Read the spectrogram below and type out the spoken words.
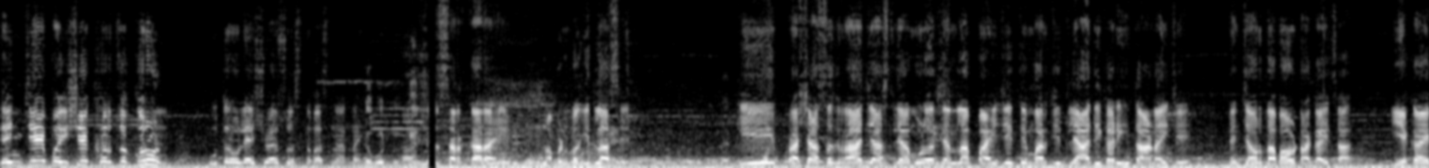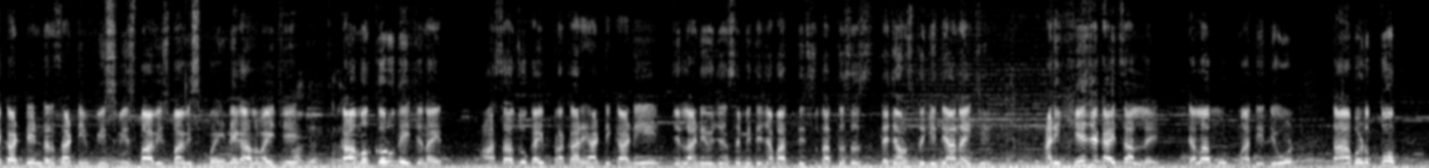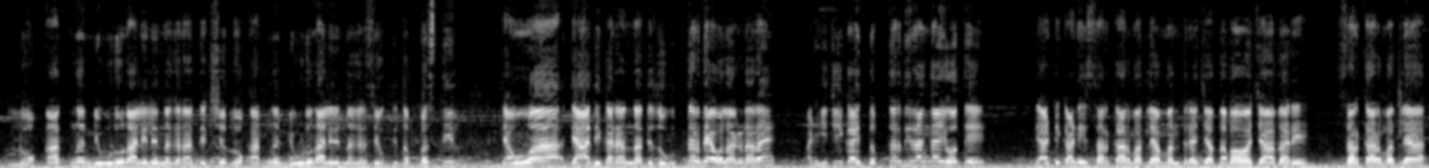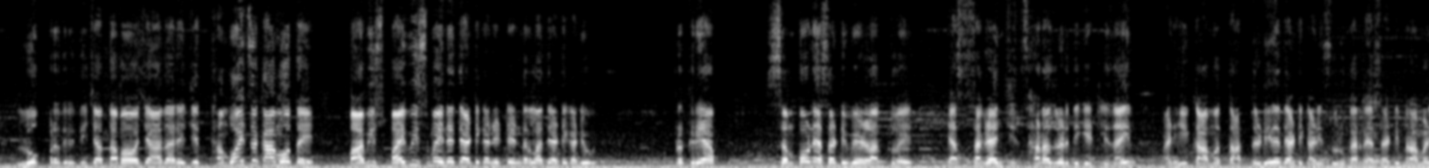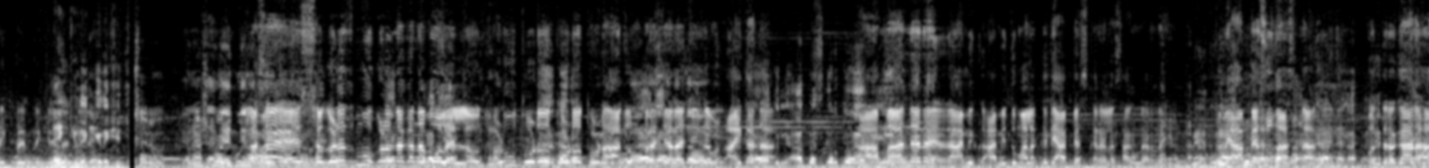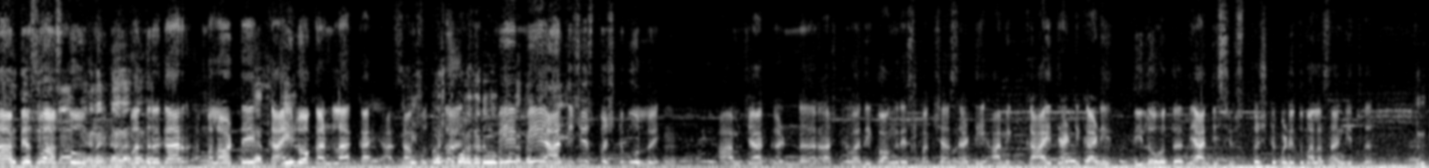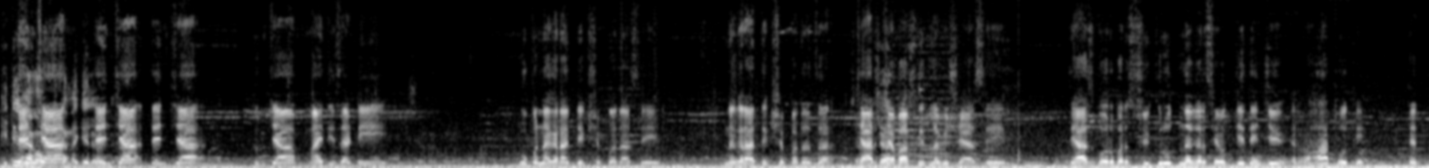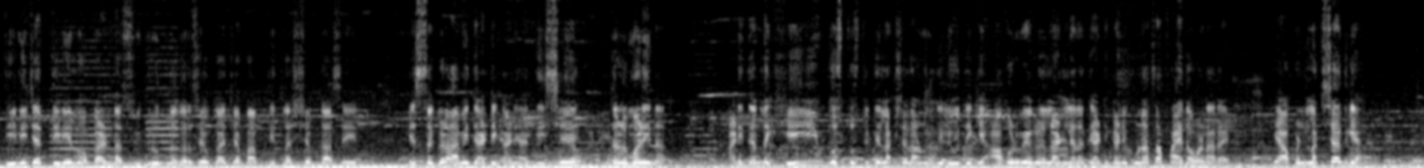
त्यांचे पैसे खर्च करून उतरवल्याशिवाय स्वस्त बसणार नाही. सरकार आहे. आपण बघितलं असेल की प्रशासक राज्य असल्यामुळं त्यांना पाहिजे ते मर्जीतले अधिकारी हित आणायचे. त्यांच्यावर दबाव टाकायचा. एका एका टेंडरसाठी वीस वीस बावीस बावीस महिने घालवायचे. कामं करू द्यायचे नाहीत. असा जो काही प्रकार ह्या ठिकाणी जिल्हा नियोजन समितीच्या बाबतीत सुद्धा तसंच त्याच्यावर स्थगिती आणायची. आणि हे जे काही चाललंय त्याला मूठमाती देऊन ताबडतोब लोकातनं निवडून आलेले नगराध्यक्ष लोकातनं निवडून आलेले नगरसेवक तिथं बसतील. तेव्हा त्या अधिकाऱ्यांना त्याचं उत्तर द्यावं लागणार आहे. आणि ही जी काही दप्तर दिरंगाई होते त्या ठिकाणी सरकारमधल्या मंत्र्याच्या दबावाच्या आधारे सरकारमधल्या लोकप्रतिनिधीच्या दबावाच्या आधारे जे थांबवायचं काम होतंय बावीस बावीस महिने त्या ठिकाणी टेंडरला त्या ठिकाणी प्रक्रिया संपवण्यासाठी वेळ लागतोय. या सगळ्यांची झाडाझडती घेतली जाईल आणि ही कामं तातडीने त्या ठिकाणी सुरू करण्यासाठी प्रामाणिक प्रयत्न केले असं आहे सगळंच मोकळं नका ना बोलायला लावत हळू थोडं थोडं थोडं. अजून प्रचाराची जवळ ऐका ना. तुम्ही अभ्यास करतो आम्हा. नाही नाही आम्ही आम्ही तुम्हाला कधी अभ्यास करायला सांगणार नाही. तुम्ही अभ्यासूच असता पत्रकार हा अभ्यासू असतो. पत्रकार मला वाटते काही लोकांना काय सांगतो. मी. अतिशय स्पष्ट बोललोय. आमच्याकडनं राष्ट्रवादी काँग्रेस पक्षासाठी आम्ही काय त्या ठिकाणी दिलं होतं ते अतिशय स्पष्टपणे तुम्हाला सांगितलं त्यांच्या? त्यांच्या त्यांच्या तुमच्या माहितीसाठी उपनगराध्यक्ष पद असेल नगराध्यक्ष पदाचा चारच्या बाबतीतला विषय असेल त्याचबरोबर स्वीकृत नगरसेवक जे त्यांचे राहत होते त्या तिन्हीच्या तिन्ही लोकांना स्वीकृत नगरसेवकाच्या बाबतीतला शब्द असेल हे सगळं आम्ही त्या ठिकाणी अतिशय तळमळीनं आणि त्यांना हेही वस्तुस्थिती लक्षात आणून दिली होती की आपण वेगळं लढल्यानं त्या ठिकाणी कुणाचा फायदा होणार आहे हे आपण लक्षात घ्या.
